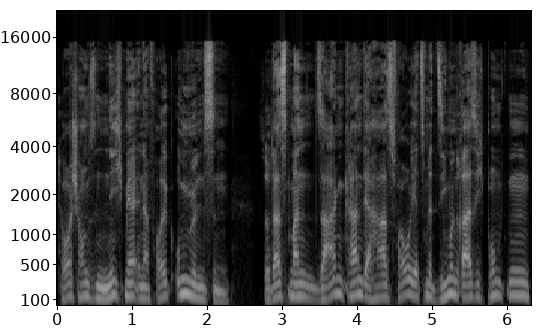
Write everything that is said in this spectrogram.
Torchancen nicht mehr in Erfolg ummünzen, sodass man sagen kann, der HSV jetzt mit 37 Punkten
